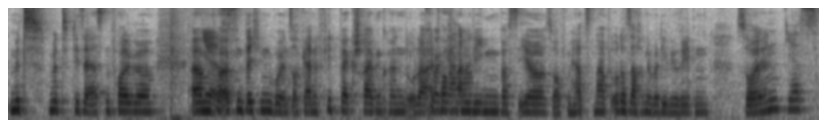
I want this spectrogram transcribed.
mit, mit dieser ersten Folge ähm, Yes. veröffentlichen, wo ihr uns auch gerne Feedback schreiben könnt oder Voll einfach gerne. Anliegen, was ihr so auf dem Herzen habt oder Sachen, über die wir reden sollen. Yes.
